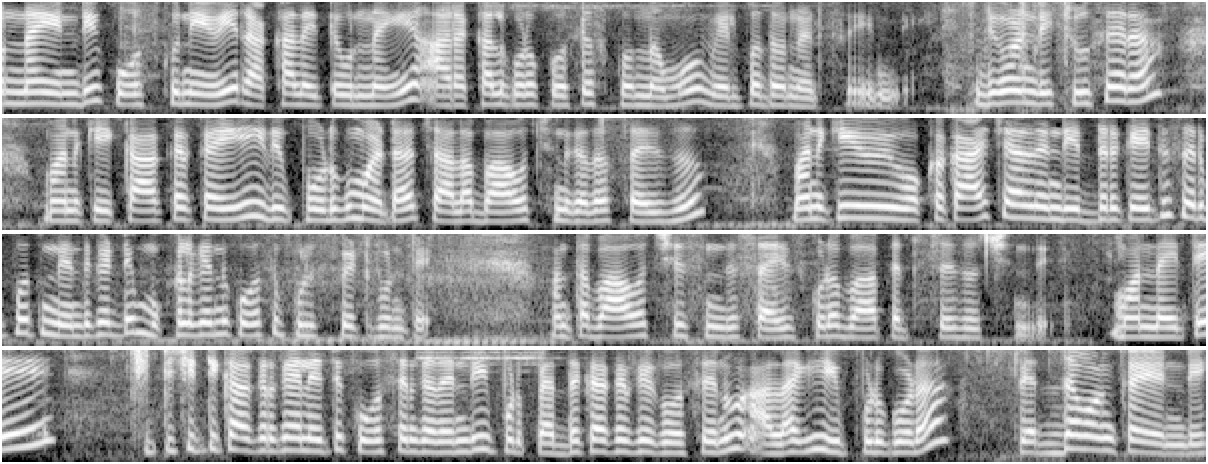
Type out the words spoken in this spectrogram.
ఉన్నాయండి కోసుకునేవి. రకాలైతే ఉన్నాయి. ఆ రకాలు కూడా కోసేసుకుందాము. వెళ్ళిపోదాం నడిసేయండి ఇదిగోండి చూసారా? మనకి కాకరకాయ ఇది పొడుగు మాట చాలా బాగా వచ్చింది కదా సైజు. మనకి ఒక కాయ చాలండి ఇద్దరికైతే సరిపోతుంది. ఎందుకంటే ముక్కల కింద కోసి పులుసు పెట్టుకుంటే అంత బాగా వచ్చేసింది. సైజు కూడా బాగా పెద్ద సైజు వచ్చింది. మొన్న అయితే చిట్టి చిట్టి కాకరకాయలు అయితే కోసాను కదండి. ఇప్పుడు పెద్ద కాకరకాయ కోసాను. అలాగే ఇప్పుడు కూడా పెద్ద వంకాయ అండి.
